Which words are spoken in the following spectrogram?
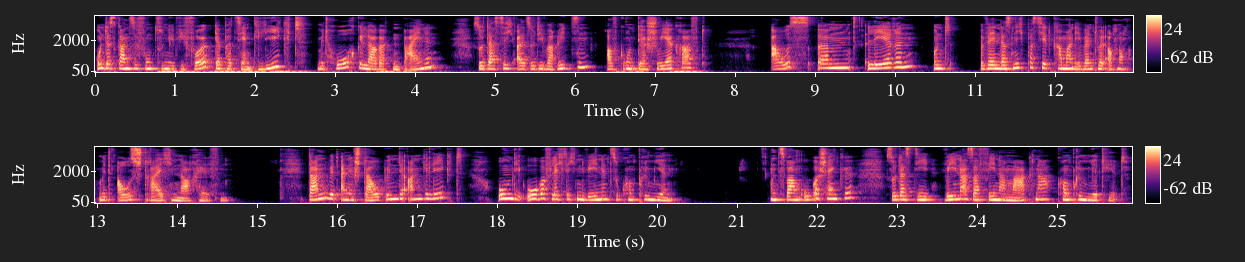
Und das Ganze funktioniert wie folgt. Der Patient liegt mit hochgelagerten Beinen, sodass sich also die Varizen aufgrund der Schwerkraft ausleeren ähm, und wenn das nicht passiert, kann man eventuell auch noch mit Ausstreichen nachhelfen. Dann wird eine Staubinde angelegt, um die oberflächlichen Venen zu komprimieren und zwar am Oberschenkel, so dass die Vena saphena magna komprimiert wird.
